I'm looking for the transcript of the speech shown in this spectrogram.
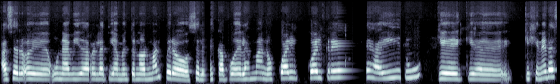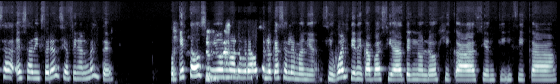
hacer eh, una vida relativamente normal, pero se le escapó de las manos. ¿Cuál, cuál crees ahí tú que, genera esa, esa diferencia finalmente? ¿Por qué Estados Unidos no ha logrado hacer lo que hace Alemania? Si igual tiene capacidad tecnológica, científica.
